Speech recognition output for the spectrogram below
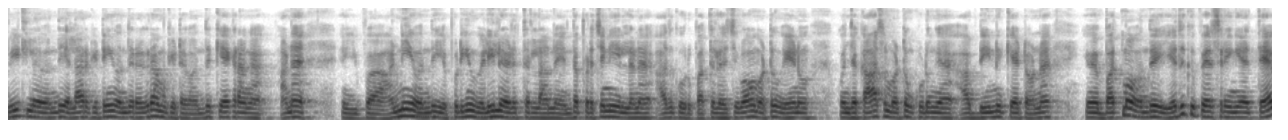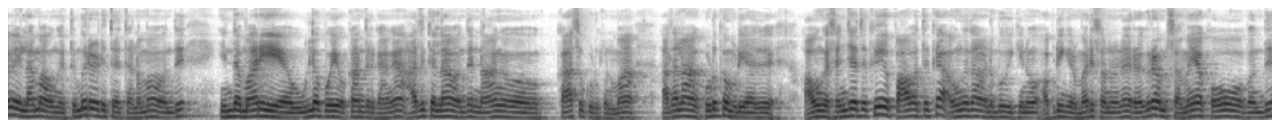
வீட்டில் வந்து எல்லாருக்கிட்டையும் வந்து ரகுராம் கிட்ட வந்து கேட்குறாங்க ஆனால் இப்போ அண்ணியை வந்து எப்படியும் வெளியில் எடுத்துடலான்னு எந்த பிரச்சனையும் இல்லைண்ணே அதுக்கு ஒரு பத்து லட்ச ரூபா மட்டும் வேணும். கொஞ்சம் காசு மட்டும் கொடுங்க அப்படின்னு கேட்டோன்னே பத்மா வந்து எதுக்கு பேசுகிறீங்க தேவையில்லாமல் அவங்க திமிரெடுத்தனமாக வந்து இந்த மாதிரி உள்ளே போய் உக்காந்துருக்காங்க. அதுக்கெல்லாம் வந்து நாங்கள் காசு கொடுக்கணுமா? அதெல்லாம் கொடுக்க முடியாது. அவங்க செஞ்சதுக்கு பாவத்துக்கு அவங்க தான் அனுபவிக்கணும் அப்படிங்கிற மாதிரி சொன்னோன்னே ரகுராம் செமையாக கோவம் வந்து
